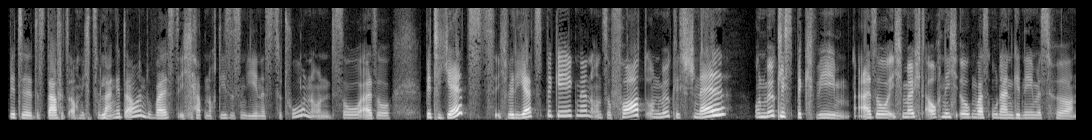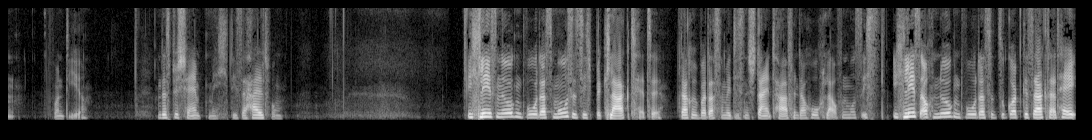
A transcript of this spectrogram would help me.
bitte, das darf jetzt auch nicht zu lange dauern, du weißt, ich habe noch dieses und jenes zu tun und so, also bitte jetzt, ich will jetzt begegnen und sofort und möglichst schnell und möglichst bequem. Also ich möchte auch nicht irgendwas Unangenehmes hören von dir. Und das beschämt mich, diese Haltung. Ich lese nirgendwo, dass Mose sich beklagt hätte darüber, dass er mit diesen Steintafeln da hochlaufen muss. Ich, ich lese auch nirgendwo, dass er zu Gott gesagt hat, hey,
